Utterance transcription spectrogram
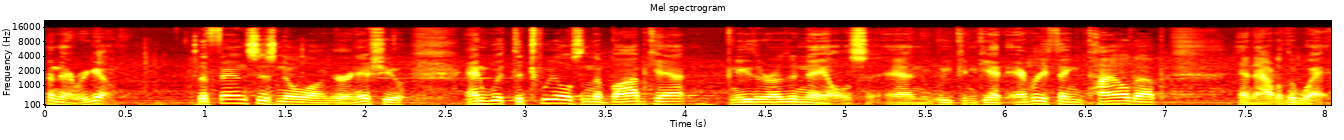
And there we go. The fence is no longer an issue, and with the twills and the Bobcat, neither are the nails, and we can get everything piled up and out of the way.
